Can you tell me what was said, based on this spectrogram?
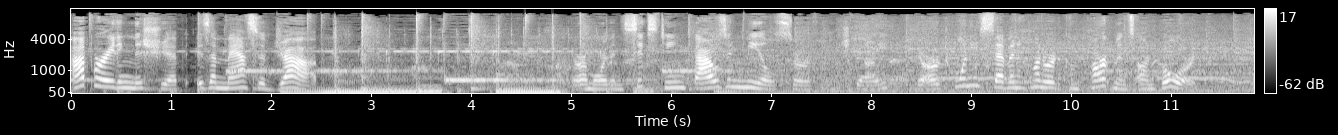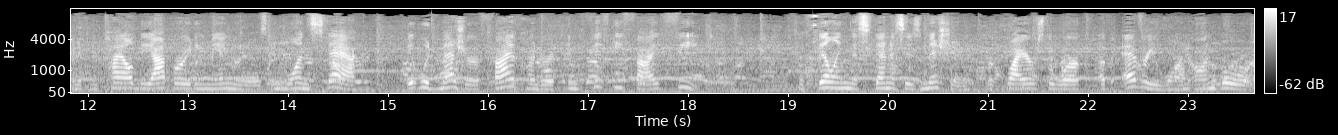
Operating this ship is a massive job. There are more than 16,000 meals served each day. There are 2,700 compartments on board. And if you piled the operating manuals in one stack, it would measure 555 feet. Fulfilling the Stennis' mission requires the work of everyone on board.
